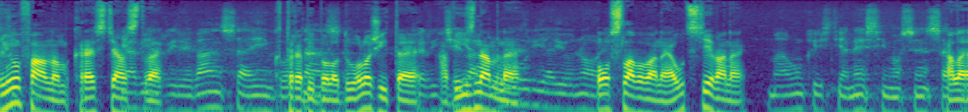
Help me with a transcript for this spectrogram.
triumfálnom kresťanstve, e ktoré by bolo dôležité a významné, e oslavované a uctievané, Ale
